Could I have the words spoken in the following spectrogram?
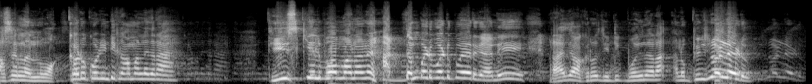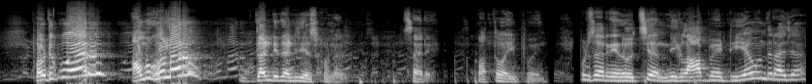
అసలు నన్ను ఒక్కడు కూడా ఇంటికి కామలేదురా తీసుకెళ్ళిపోమనని అడ్డం పడి పడిపోయారు కానీ రాజా ఒకరోజు ఇంటికి పోయినారా అని పిలిచి లేడు. పట్టుకుపోయారు అమ్ముకున్నారు. దండి దండి చేసుకున్నారు సరే మొత్తం అయిపోయింది. ఇప్పుడు సరే నేను వచ్చాను. నీకు లాభం ఏంటి? ఏముంది రాజా?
